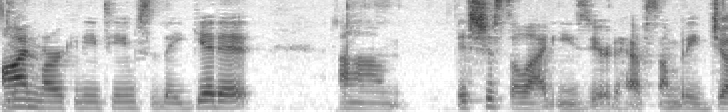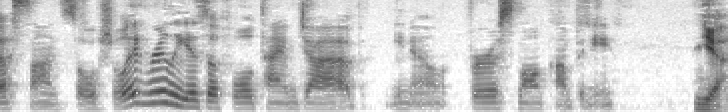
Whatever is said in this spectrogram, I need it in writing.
on marketing teams so they get it. Um, it's just a lot easier to have somebody just on social. It really is a full time job, you know, for a small company. Yeah,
